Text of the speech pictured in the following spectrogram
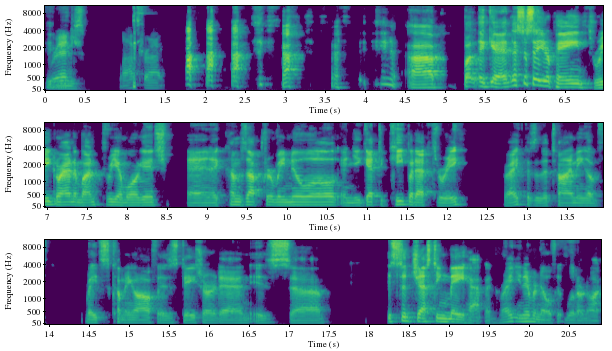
It Rich, means... laugh track. uh, but again, let's just say you're paying three grand a month for your mortgage, and it comes up for renewal, and you get to keep it at three, right? Because of the timing of rates coming off as Desjardins is uh, is suggesting may happen, right? You never know if it will or not.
